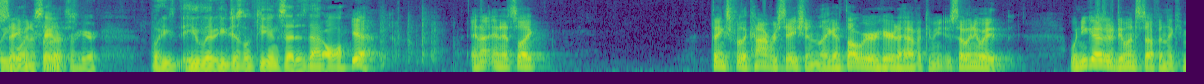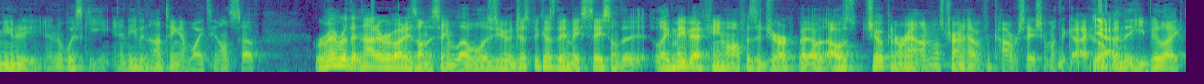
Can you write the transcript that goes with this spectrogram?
Obviously, you saving wanted it to for save it for here. But he he literally he just looked at you and said, "Is that all?" Yeah. And I- and it's like thanks for the conversation. Like I thought we were here to have a community. So anyway, when you guys are doing stuff in the community and the whiskey and even hunting and whitetail and stuff, remember that not everybody's on the same level as you. And just because they may say something, like maybe I came off as a jerk, but I was, I was joking around. I was trying to have a conversation with the guy, Yeah. hoping that he'd be like,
